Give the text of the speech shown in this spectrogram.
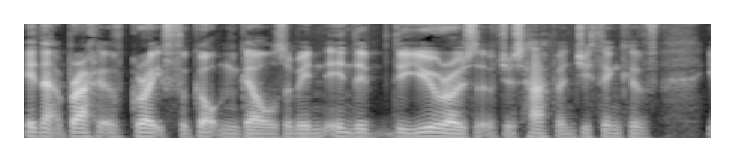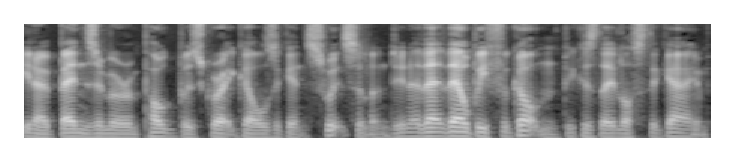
in that bracket of great forgotten goals. I mean, in the, the Euros that have just happened, you think of you know Benzema and Pogba's great goals against Switzerland. You know they, they'll be forgotten because they lost the game.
